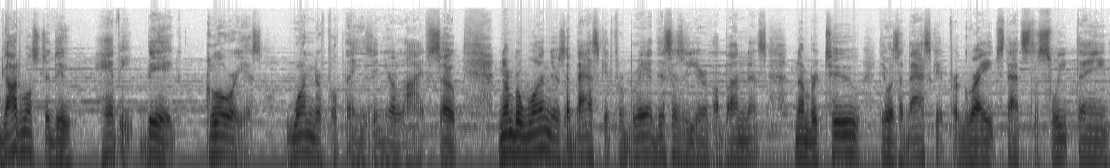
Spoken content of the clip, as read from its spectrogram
God wants to do heavy, big, glorious, wonderful things in your life. So, number one, there's a basket for bread. This is a year of abundance. Number two, there was a basket for grapes. That's the sweet thing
